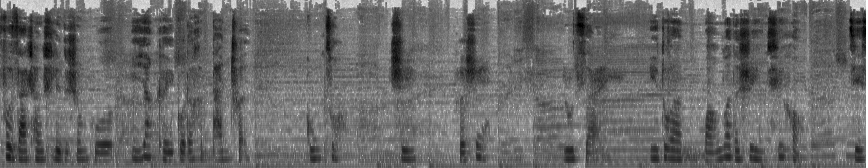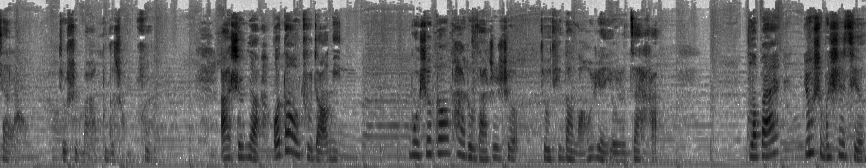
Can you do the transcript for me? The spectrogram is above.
复杂城市里的生活一样可以过得很单纯，工作、吃和睡，如此而已。一段忙乱的适应期后，接下来就是麻木的重复。阿生啊，我到处找你。陌生刚踏入杂志社。就听到老远有人在喊：“老白，有什么事情？”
